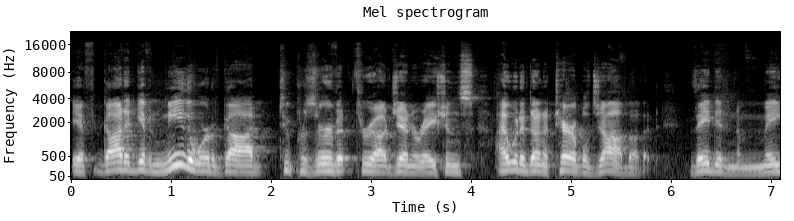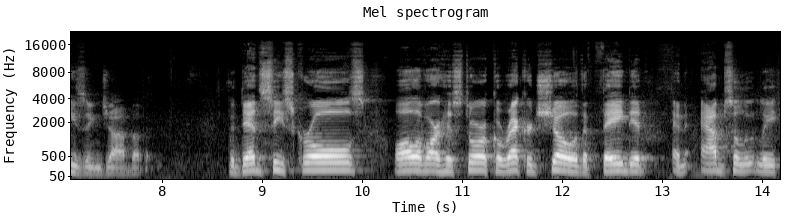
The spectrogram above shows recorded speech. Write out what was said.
if God had given me the Word of God to preserve it throughout generations, I would have done a terrible job of it. They did an amazing job of it. The Dead Sea Scrolls, all of our historical records show that they did an absolutely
